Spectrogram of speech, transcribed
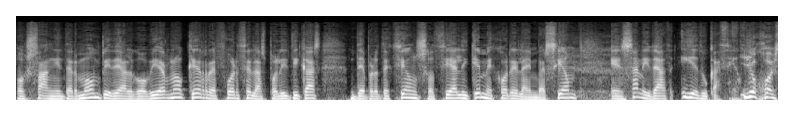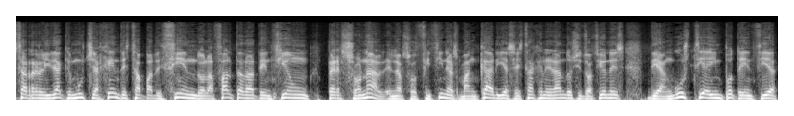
Oxfam Intermón pide al Gobierno que refuerce las políticas de protección social y que mejore la inversión en sanidad y educación. Y ojo a esta realidad que mucha gente está padeciendo, la falta de atención personal en las oficinas bancarias está generando situaciones de angustia e impotencia,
